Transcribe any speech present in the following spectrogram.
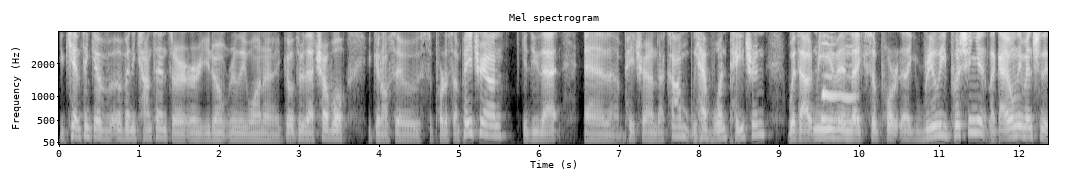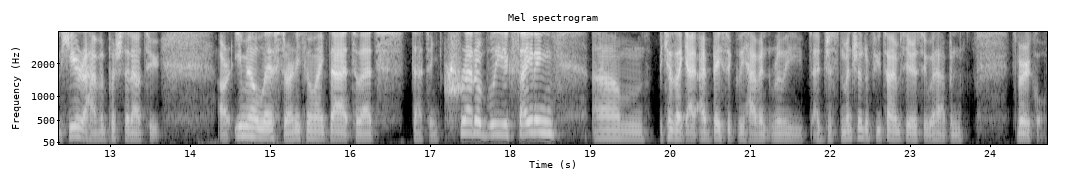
you can't think of of any content or, or you don't really want to go through that trouble, you can also support us on Patreon. You can do that and uh, Patreon.com. We have one patron without me even like support like really pushing it. Like I only mentioned it here. I haven't pushed it out to our email list or anything like that. So that's that's incredibly exciting. Um, because like I, I basically haven't really I just mentioned a few times here, see what happened. It's very cool.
